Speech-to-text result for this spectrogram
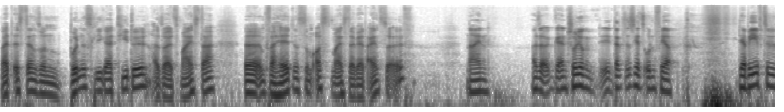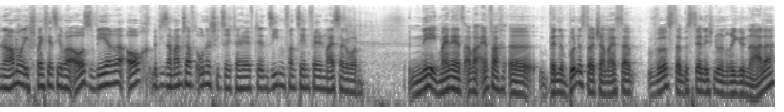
was ist denn so ein Bundesliga-Titel, also als Meister, äh, im Verhältnis zum Ostmeisterwert 1 zu 11? Nein. Also, äh, Entschuldigung, äh, das ist jetzt unfair. Der BFC Dynamo, ich spreche es jetzt hier mal aus, wäre auch mit dieser Mannschaft ohne Schiedsrichterhälfte in sieben von zehn Fällen Meister geworden. Nee, ich meine jetzt aber einfach, äh, wenn du Bundesdeutscher Meister wirst, dann bist du ja nicht nur ein regionaler.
